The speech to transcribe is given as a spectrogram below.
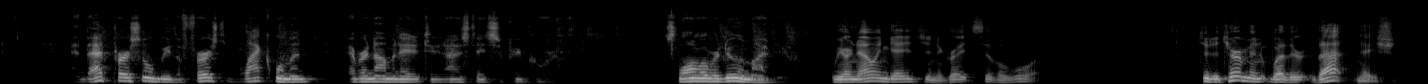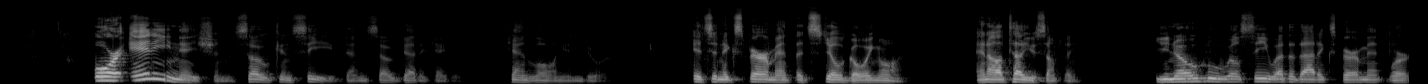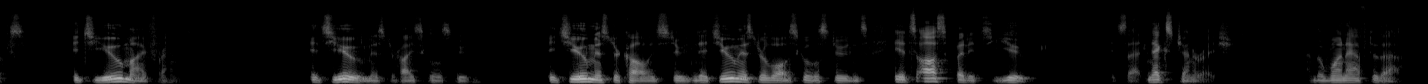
And that person will be the first black woman ever nominated to the United States Supreme Court. It's long overdue, in my view. We are now engaged in a great civil war to determine whether that nation or any nation so conceived and so dedicated can long endure. It's an experiment that's still going on. And I'll tell you something. You know who will see whether that experiment works? It's you, my friend. It's you, Mr. High School student. It's you, Mr. College student. It's you, Mr. Law School students. It's us, but it's you. It's that next generation and the one after that.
